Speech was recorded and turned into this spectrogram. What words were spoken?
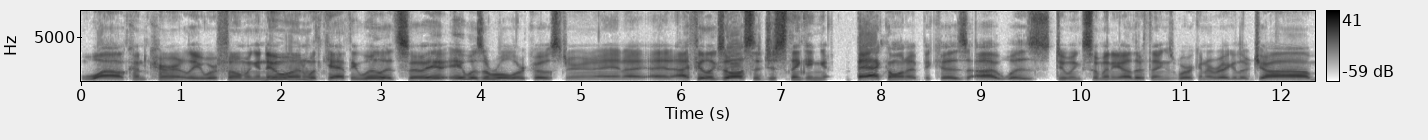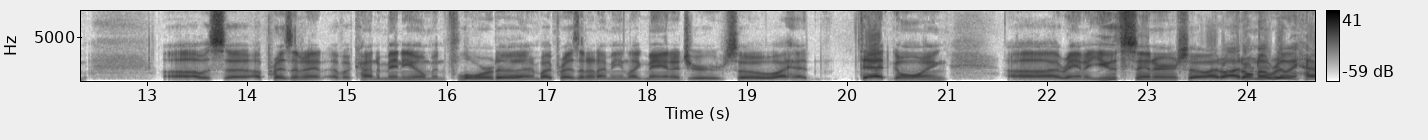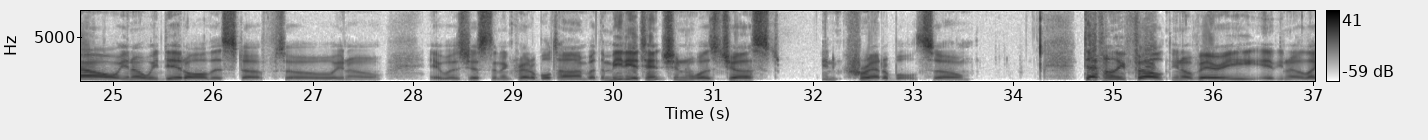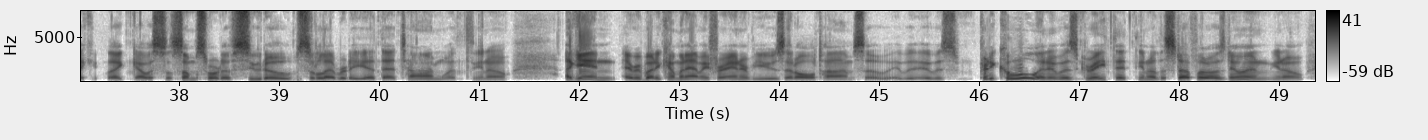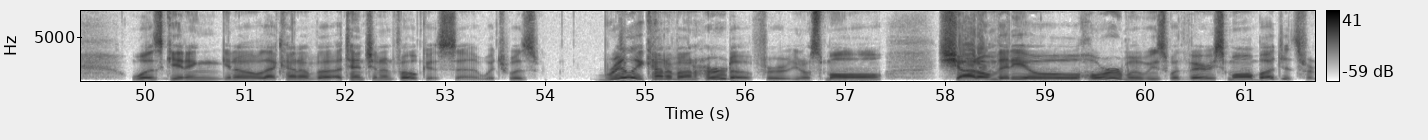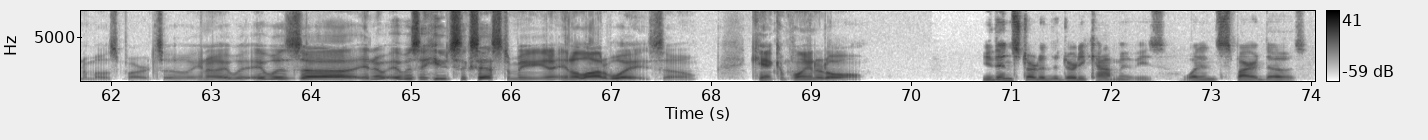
while concurrently we're filming a new one with Kathy Willets. So it, it was a roller coaster, and I, and I feel exhausted just thinking back on it because I was doing so many other things, working a regular job. Uh, I was uh, a president of a condominium in Florida, and by president I mean like manager. So I had that going. Uh, I ran a youth center, so I don't I don't know really how you know we did all this stuff. So you know it was just an incredible time. But the media attention was just incredible. So definitely felt, you know, very, eh, you know, like like I was some sort of pseudo celebrity at that time. With you know, again, everybody coming at me for interviews at all times. So it was it was pretty cool, and it was great that you know the stuff that I was doing, you know, was getting you know that kind of uh, attention and focus, uh, which was really kind of unheard of for you know small shot on video horror movies with very small budgets for the most part. So you know, it it was uh, you know it was a huge success to me in, in a lot of ways. So can't complain at all. You then started the Dirty Cop movies. What inspired those?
